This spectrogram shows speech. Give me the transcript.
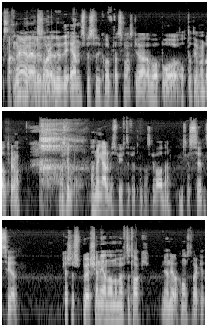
stationerna, Nej, eller alltså, var det? det, är en specifik hållplats som han ska vara på åtta timmar om dagen tror jag han, ska, han har inga arbetsuppgifter förutom att han ska vara där. Man ska se, se kanske börja känna igen honom efter ett tag. I en del av konstverket.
